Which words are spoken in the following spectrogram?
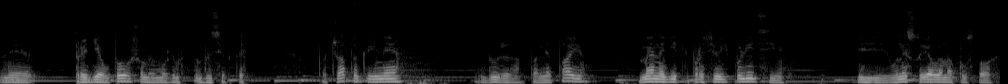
не приділ того, що ми можемо досягти. Початок війни дуже пам'ятаю. У мене діти працюють в поліції, і вони стояли на постах.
